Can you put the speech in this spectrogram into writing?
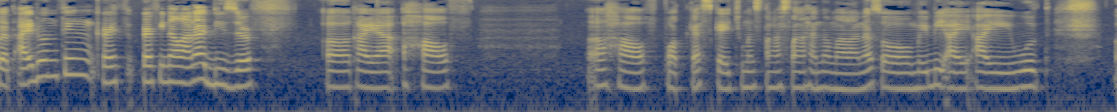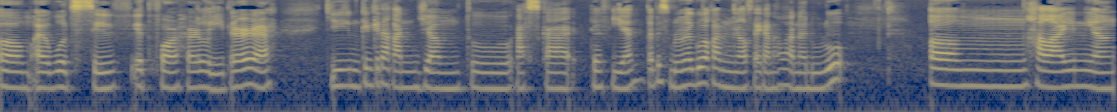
but I don't think Revina Lana deserve uh, kayak a half a half podcast kayak cuma setengah-setengahan sama Lana. So maybe I I would um, I would save it for her later ya. Jadi mungkin kita akan jump to Raska Devian. Tapi sebelumnya gue akan menyelesaikan Alana dulu. Um, hal lain yang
